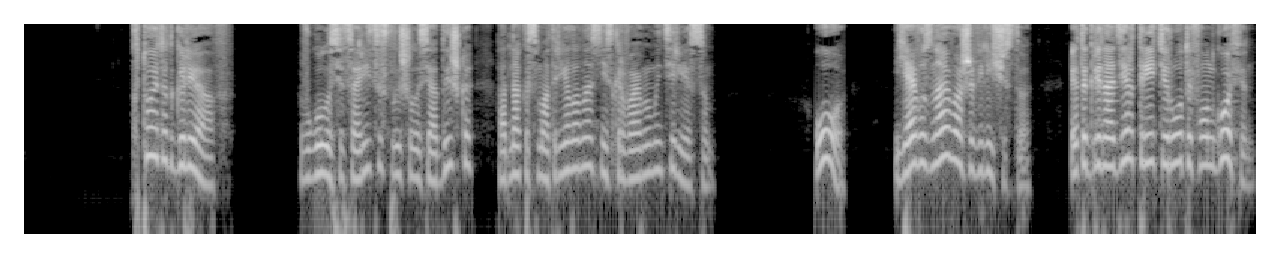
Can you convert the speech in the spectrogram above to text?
— Кто этот Голиаф? В голосе царицы слышалась одышка, однако смотрела она с нескрываемым интересом. — О, я его знаю, Ваше Величество. Это гренадер третьей роты фон Гофен,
